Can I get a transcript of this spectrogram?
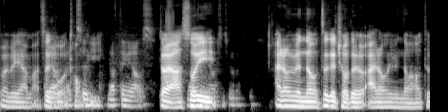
外面亚马，这个我同意。Nothing else。对啊，所以 I don't even know 这个球队，I don't even know how to，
